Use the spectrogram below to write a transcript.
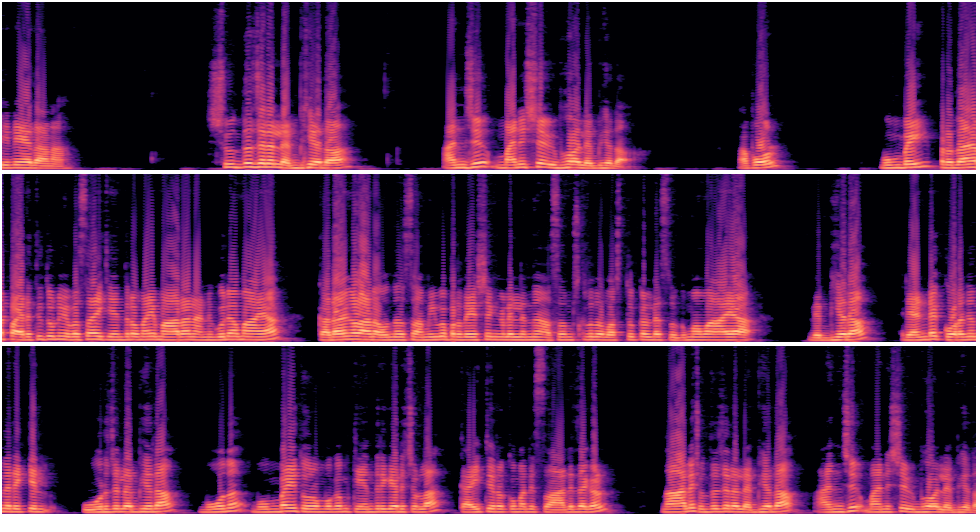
പിന്നെ ഏതാണ്? ശുദ്ധജല ലഭ്യത. അഞ്ച് മനുഷ്യ വിഭവ ലഭ്യത. അപ്പോൾ മുംബൈ പ്രധാന പരുത്തി തുണി വ്യവസായ കേന്ദ്രമായി മാറാൻ അനുകൂലമായ ഘടകങ്ങളാണ്. ഒന്ന് സമീപ പ്രദേശങ്ങളിൽ നിന്ന് അസംസ്കൃത വസ്തുക്കളുടെ സുഗമമായ ലഭ്യത. രണ്ട് കുറഞ്ഞ നിരക്കിൽ ഊർജ ലഭ്യത. മൂന്ന് മുംബൈ തുറമുഖം കേന്ദ്രീകരിച്ചുള്ള കയറ്റിറക്കുമതി സാധ്യതകൾ. നാല് ശുദ്ധജല ലഭ്യത. അഞ്ച് മനുഷ്യ വിഭവ ലഭ്യത.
